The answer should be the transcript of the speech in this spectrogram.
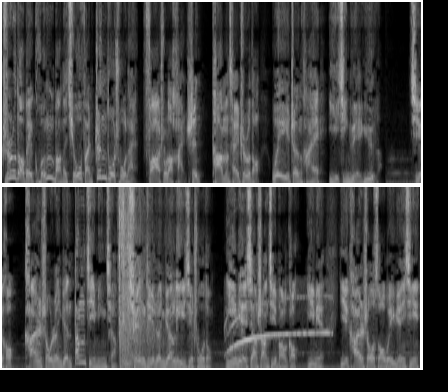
直到被捆绑的囚犯挣脱出来，发出了喊声，他们才知道魏振海已经越狱了。其后，看守人员当即鸣枪，全体人员立即出动，一面向上级报告，一面以看守所为圆心，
